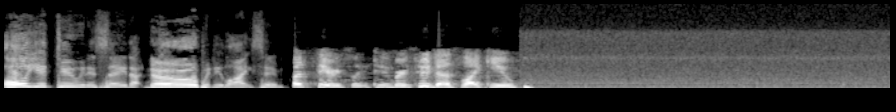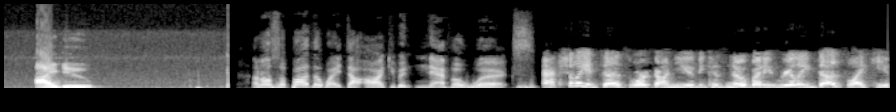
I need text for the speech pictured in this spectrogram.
All you're doing is saying that nobody likes him. But seriously, tubers, who does like you? I do. And also, by the way, that argument never works. Actually, it does work on you because nobody really does like you.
